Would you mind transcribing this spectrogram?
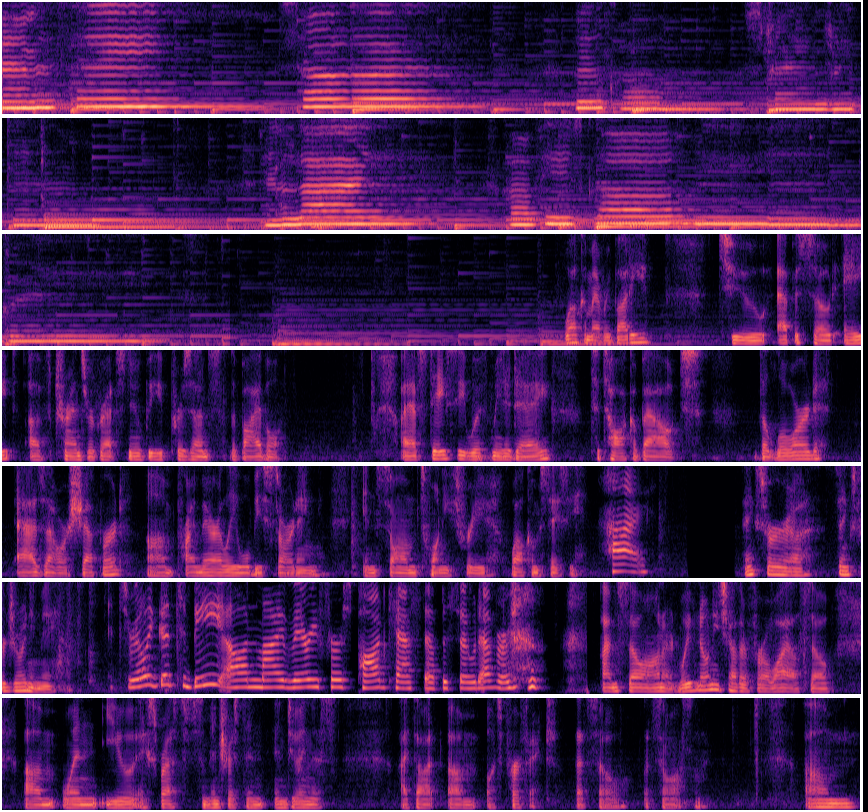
and the things of earth will grow strangely dim in the light of His glory. Welcome, everybody, to episode 8 of Trans Regret Snoopy Presents the Bible. I have Stacy with me today to talk about the Lord as our shepherd. Um, primarily, we'll be starting in Psalm 23. Welcome, Stacy. Hi. Thanks for uh, thanks for joining me. It's really good to be on my very first podcast episode ever. I'm so honored. We've known each other for a while, so um, when you expressed some interest in, in doing this, I thought, um, oh, it's perfect. That's so that's so awesome. Um,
